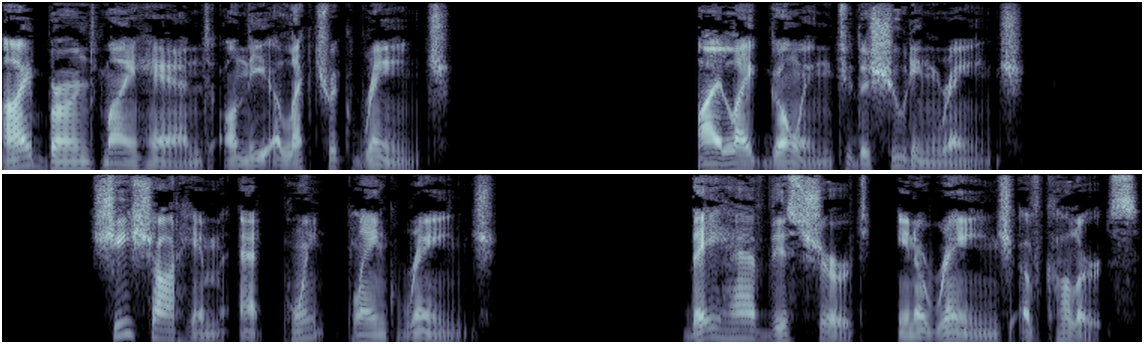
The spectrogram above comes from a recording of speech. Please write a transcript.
I burned my hand on the electric range. I like going to the shooting range. She shot him at point blank range. They have this shirt in a range of colors.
